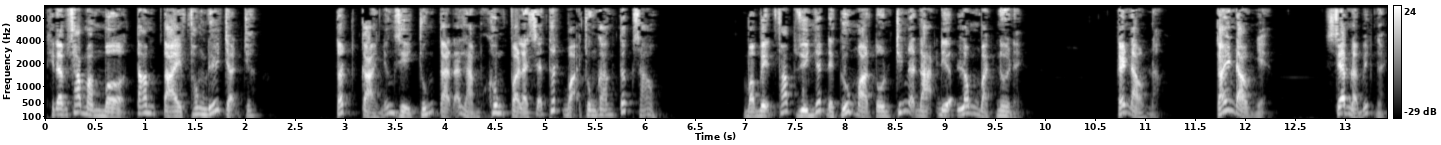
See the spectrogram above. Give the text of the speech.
Thì làm sao mà mở tam tài phong đế trận chứ? Tất cả những gì chúng ta đã làm không phải là sẽ thất bại trong gang tấc sao? Mà biện pháp duy nhất để cứu Ma Tôn chính là đại địa Long Mạch nơi này. Cái nào nặng, cái nào nhẹ. Xem là biết ngay.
